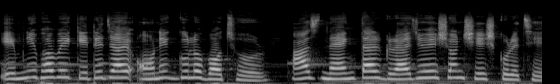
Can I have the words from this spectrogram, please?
এমনিভাবে কেটে যায় অনেকগুলো বছর। আজ ন্যাং তার গ্র্যাজুয়েশন শেষ করেছে।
